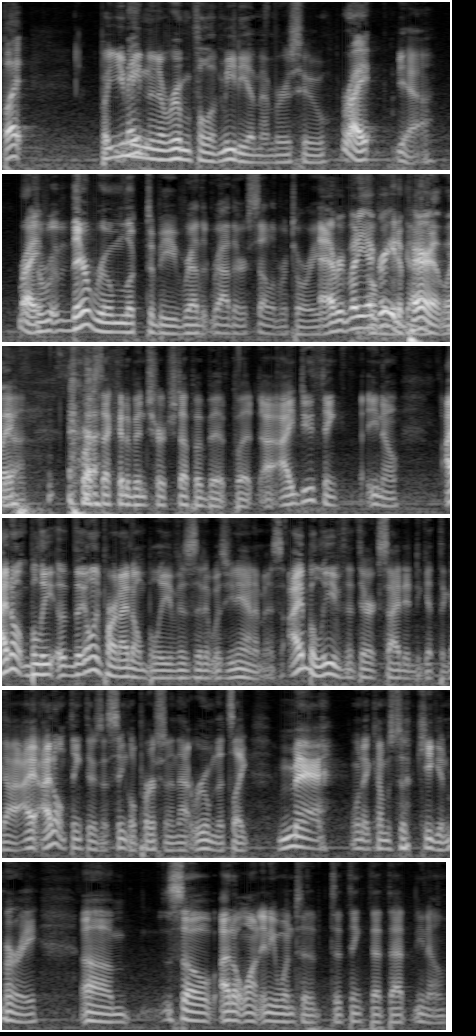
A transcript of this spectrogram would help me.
But But you Maybe- mean in a room full of media members who, right, yeah, right. The, their room looked to be rather rather celebratory. Everybody agreed, apparently. Yeah. Of course, that could have been churched up a bit, but I, I do think you know. I don't believe the only part I don't believe is that it was unanimous. I believe that they're excited to get the guy. I, I don't think there's a single person in that room that's like meh when it comes to Keegan Murray. Um, so I don't want anyone to, to think that that you know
